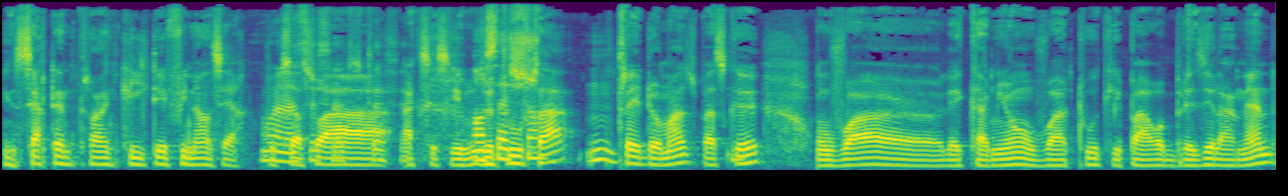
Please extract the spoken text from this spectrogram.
une certaine tranquillité financière pour Voilà, que ça ça, soit accessible. En Je trouve ça Mm. très dommage parce que on voit euh, les camions, on voit tout qui part au Brésil, en Inde,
